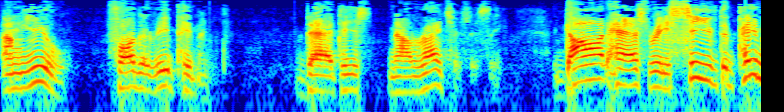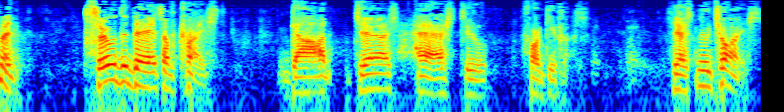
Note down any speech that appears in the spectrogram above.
on you for the repayment. That is not righteous, you see. God has received the payment through the death of Christ. God just has to forgive us. He has no choice.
